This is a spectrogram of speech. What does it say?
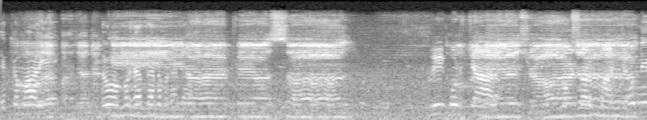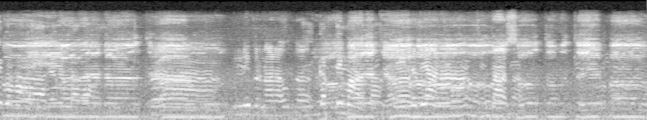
ਇੱਕ ਮਹਾਲੀ। ਦੋ ਅੰਮ੍ਰਿਤਸਰ ਤਿੰਨ ਬਠਿੰਡਾ ਪਿਆਸਾ। ਫਰੀਦਕੋਟ 4 ਮੁਕਸਰ 5 19 ਬਰਨਾਲਾ ਆ ਗਿਆ ਮੁੰਡਾ ਦਾ। 19 ਬਰਨਾਲਾ ਆਊਗਾ। 31 ਮਾਰਚ ਲੁਧਿਆਣਾ 10 ਤੇ ਪਾਉ।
